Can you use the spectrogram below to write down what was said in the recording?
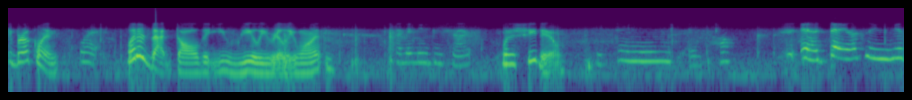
Hey, Brooklyn, What? what is that doll that you really, really want? I'm a baby shark. What does she do? She sings and talks and dances.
